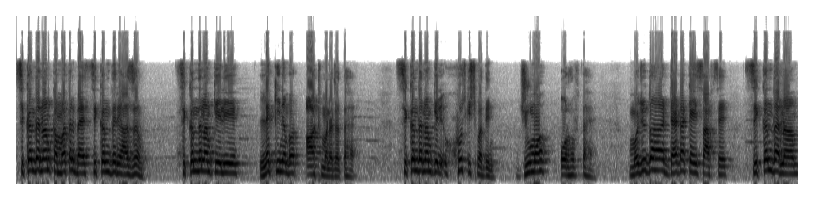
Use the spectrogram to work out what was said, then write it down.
सिकंदर नाम का मतलब है सिकंदर आज़म। सिकंदर नाम के लिए लकी नंबर आठ माना जाता है। सिकंदर नाम के लिए खुशकिस्मत दिन जुमा और हफ़्ता है। मौजूदा डाटा के हिसाब से सिकंदर नाम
